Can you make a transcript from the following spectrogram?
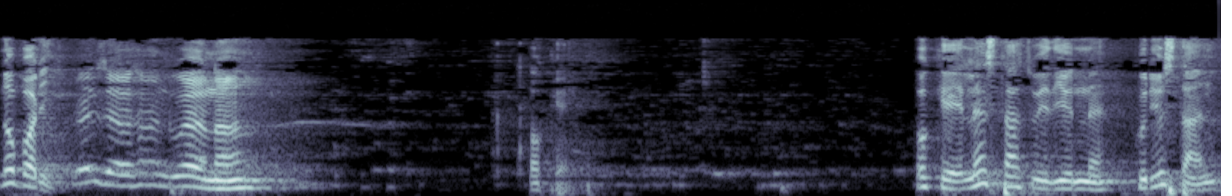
Nobody. Raise your hand well now. Okay. Okay, let's start with you. Nne. Could you stand?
